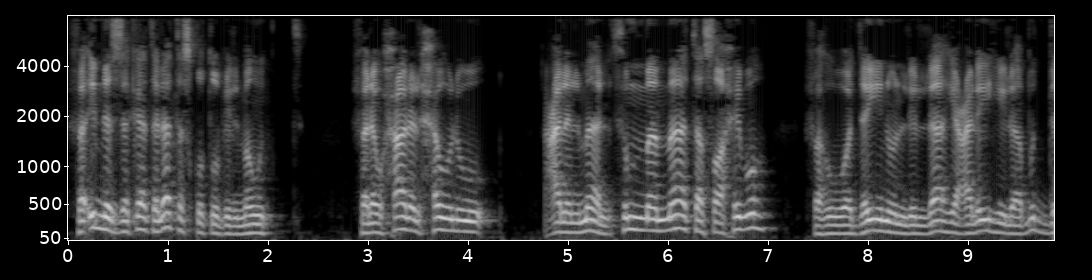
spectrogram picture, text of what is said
فإن الزكاة لا تسقط بالموت فلو حال الحول على المال ثم مات صاحبه فهو دين لله عليه لا بد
